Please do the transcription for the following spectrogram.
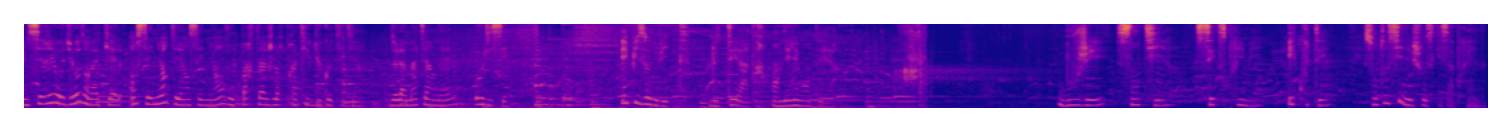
une série audio dans laquelle enseignantes et enseignants vous partagent leurs pratiques du quotidien, de la maternelle au lycée. Épisode 8, le théâtre en élémentaire. Bouger, sentir, s'exprimer, écouter sont aussi des choses qui s'apprennent.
